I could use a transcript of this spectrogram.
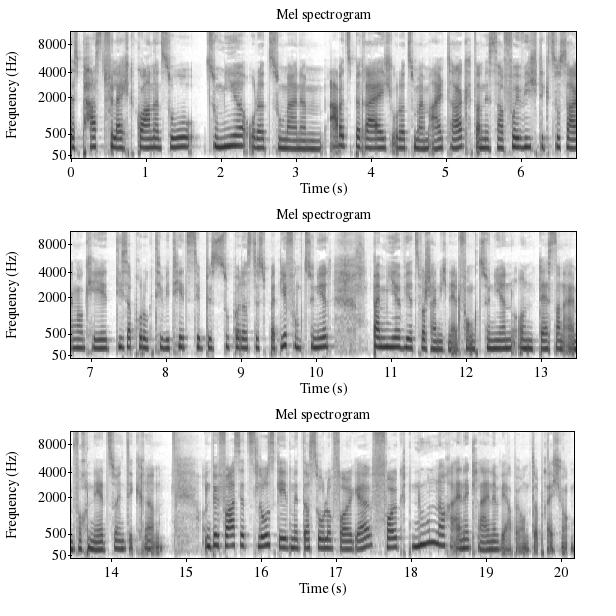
das passt vielleicht gar nicht so zu mir oder zu meinem Arbeitsbereich oder zu meinem Alltag, dann ist es auch voll wichtig zu sagen, okay, dieser Produktivitätstipp ist super, dass das bei dir funktioniert. Bei mir wird es wahrscheinlich nicht funktionieren und das dann einfach nicht zu integrieren. Und bevor es jetzt losgeht mit der Solo-Folge, folgt nun noch eine kleine Werbeunterbrechung.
